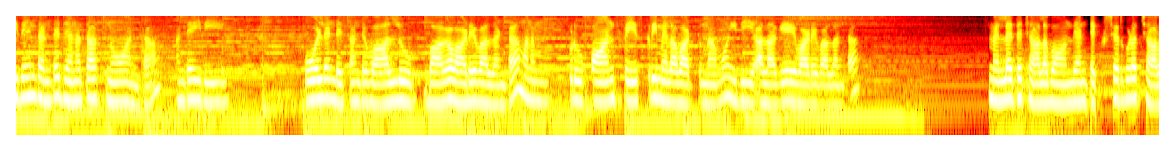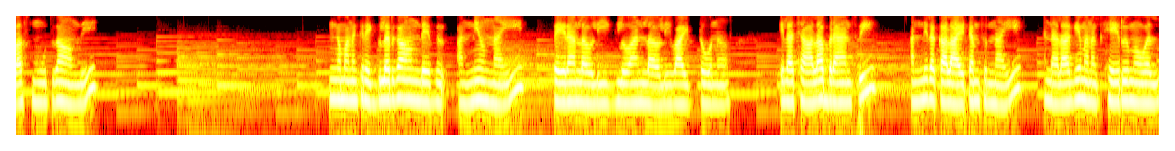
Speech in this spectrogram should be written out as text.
ఇదేంటంటే జనతా స్నో అంట. అంటే ఇది ఓల్డెన్ డేస్ అంటే వాళ్ళు బాగా వాడేవాళ్ళంట. మనం ఇప్పుడు పాన్స్ ఫేస్ క్రీమ్ ఎలా వాడుతున్నామో ఇది అలాగే వాడేవాళ్ళంట. స్మెల్ అయితే చాలా బాగుంది అండ్ టెక్స్చర్ కూడా చాలా స్మూత్గా ఉంది. ఇంకా మనకి రెగ్యులర్గా ఉండేవి అన్నీ ఉన్నాయి. Fair and Lovely Glow and Lovely white tone ఇలా చాలా బ్రాండ్స్వి అన్ని రకాల ఐటమ్స్ ఉన్నాయి. అండ్ అలాగే మనకు హెయిర్ రిమూవల్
